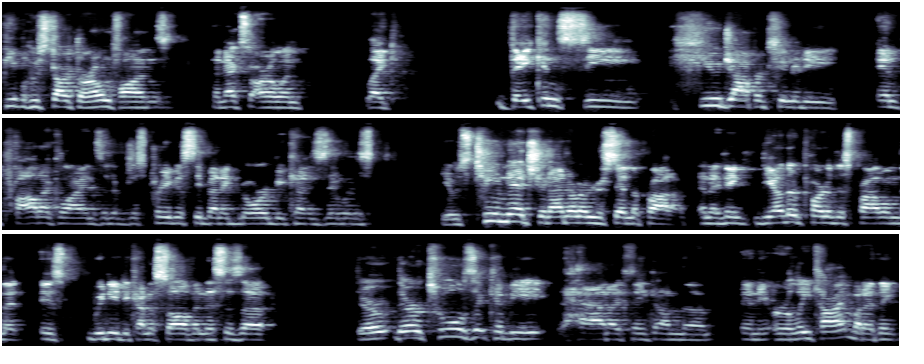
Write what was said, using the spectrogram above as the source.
people who start their own funds, the next Arlan, like they can see huge opportunity in product lines that have just previously been ignored because it was it was too niche and I don't understand the product. And I think the other part of this problem that is we need to kind of solve, and this is a there there are tools that can be had, I think, on the in the early time, but I think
